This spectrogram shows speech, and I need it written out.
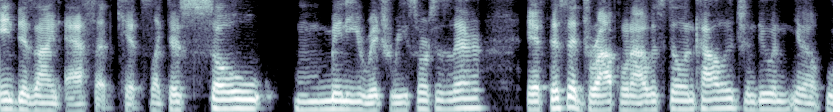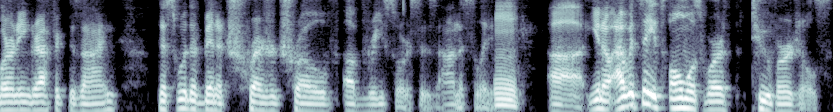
InDesign asset kits like there's so many rich resources there if this had dropped when I was still in college and doing, you know, learning graphic design, this would have been a treasure trove of resources, honestly. Mm. Uh, you know, I would say it's almost worth two Virgils,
